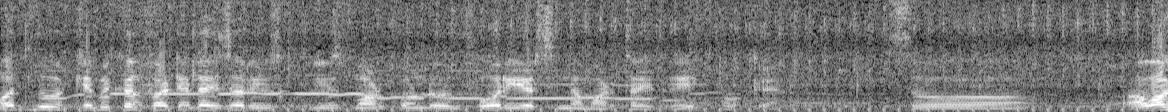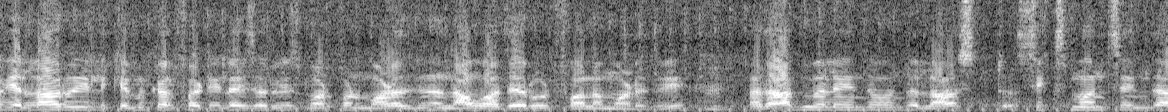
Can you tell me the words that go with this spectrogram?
ಮೊದಲು ಕೆಮಿಕಲ್ ಫರ್ಟಿಲೈಸರ್ ಯೂಸ್ ಯೂಸ್ ಮಾಡಿಕೊಂಡು ಒಂದು ಫೋರ್ ಇಯರ್ಸಿಂದ ಮಾಡ್ತಾ ಇದ್ವಿ. ಓಕೆ. ಸೊ ಅವಾಗ ಎಲ್ಲರೂ ಇಲ್ಲಿ ಕೆಮಿಕಲ್ ಫರ್ಟಿಲೈಸರ್ ಯೂಸ್ ಮಾಡ್ಕೊಂಡು ಮಾಡೋದ್ರಿಂದ ನಾವು ಅದೇ ರೂಟ್ ಫಾಲೋ ಮಾಡಿದ್ವಿ. ಅದಾದಮೇಲೆ ಇಂದ ಒಂದು ಲಾಸ್ಟ್ ಸಿಕ್ಸ್ ಮಂತ್ಸಿಂದ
